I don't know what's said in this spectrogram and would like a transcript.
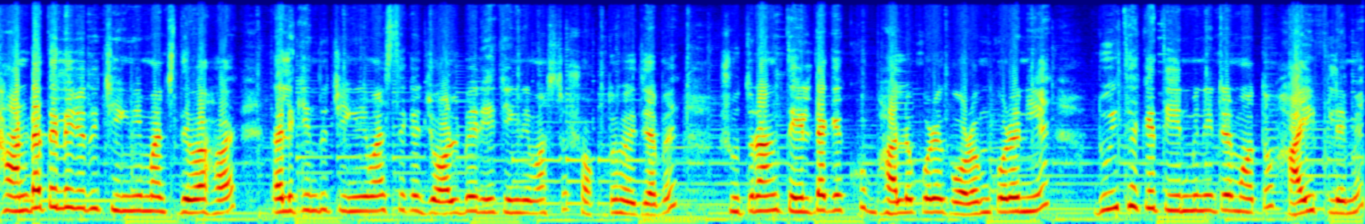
ঠান্ডা তেলে যদি চিংড়ি মাছ দেওয়া হয়, তাহলে কিন্তু চিংড়ি মাছ থেকে জল বেরিয়ে চিংড়ি মাছটা শক্ত হয়ে যাবে। সুতরাং তেলটাকে খুব ভালো করে গরম করে নিয়ে দুই থেকে তিন মিনিটের মতো হাই ফ্লেমে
